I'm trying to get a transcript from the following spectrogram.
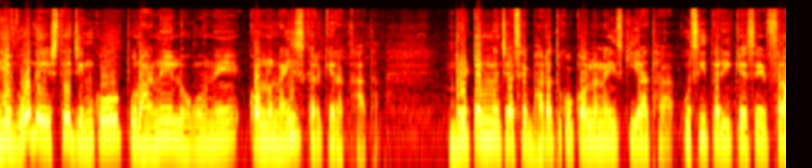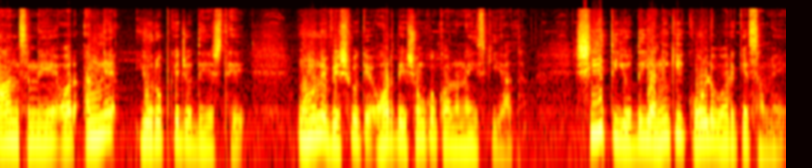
ये वो देश थे जिनको पुराने लोगों ने कॉलोनाइज करके रखा था। ब्रिटेन ने जैसे भारत को कॉलोनाइज किया था, उसी तरीके से फ्रांस ने और अन्य यूरोप के जो देश थे, उन्होंने विश्व के और देशों को कॉलोनाइज किया था। शीत युद्ध यानी कि कोल्ड वॉर के समय,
